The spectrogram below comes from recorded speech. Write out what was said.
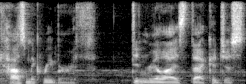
Cosmic Rebirth. Didn't realize that could just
